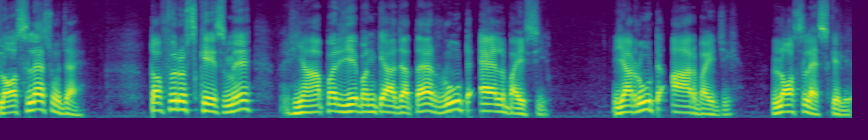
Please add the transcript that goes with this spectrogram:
लॉसलेस हो जाए तो फिर उस केस में यहाँ पर ये बन के आ जाता है रूट एल बाई सी या root R by G lossless के लिए।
